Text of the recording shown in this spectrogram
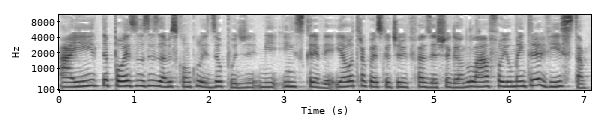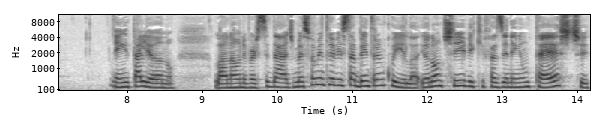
Aí, depois dos exames concluídos, eu pude me inscrever. E a outra coisa que eu tive que fazer chegando lá foi uma entrevista em italiano lá na universidade, mas foi uma entrevista bem tranquila. Eu não tive que fazer nenhum teste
